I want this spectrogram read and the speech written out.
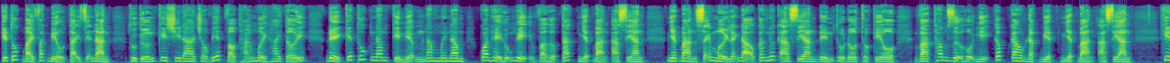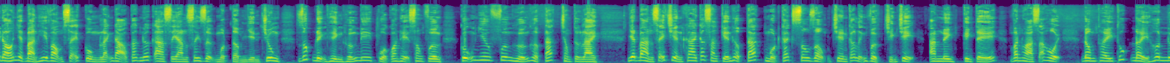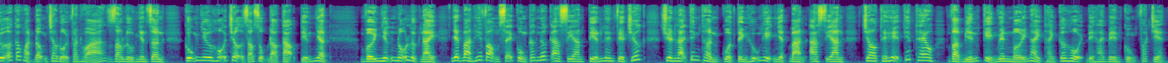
Kết thúc bài phát biểu tại diễn đàn, Thủ tướng Kishida cho biết vào tháng 12 tới, để kết thúc năm kỷ niệm 50 năm quan hệ hữu nghị và hợp tác Nhật Bản-ASEAN, Nhật Bản sẽ mời lãnh đạo các nước ASEAN đến thủ đô Tokyo và tham dự hội nghị cấp cao đặc biệt Nhật Bản-ASEAN. Khi đó, Nhật Bản hy vọng sẽ cùng lãnh đạo các nước ASEAN xây dựng một tầm nhìn chung giúp định hình hướng đi của quan hệ song phương cũng như phương hướng hợp tác trong tương lai. Nhật Bản sẽ triển khai các sáng kiến hợp tác một cách sâu rộng trên các lĩnh vực chính trị, an ninh, kinh tế, văn hóa xã hội, đồng thời thúc đẩy hơn nữa các hoạt động trao đổi văn hóa, giao lưu nhân dân cũng như hỗ trợ giáo dục đào tạo tiếng Nhật. Với những nỗ lực này, Nhật Bản hy vọng sẽ cùng các nước ASEAN tiến lên phía trước, truyền lại tinh thần của tình hữu nghị Nhật Bản ASEAN cho thế hệ tiếp theo và biến kỷ nguyên mới này thành cơ hội để hai bên cùng phát triển.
